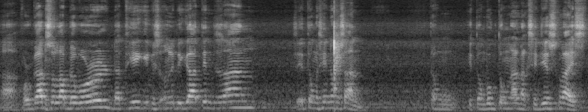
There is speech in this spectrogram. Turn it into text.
Ah, For God so loved the world that He gave His only begotten Son. Sa itong sinong Son? Itong, itong bugtong na anak, si Jesus Christ.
